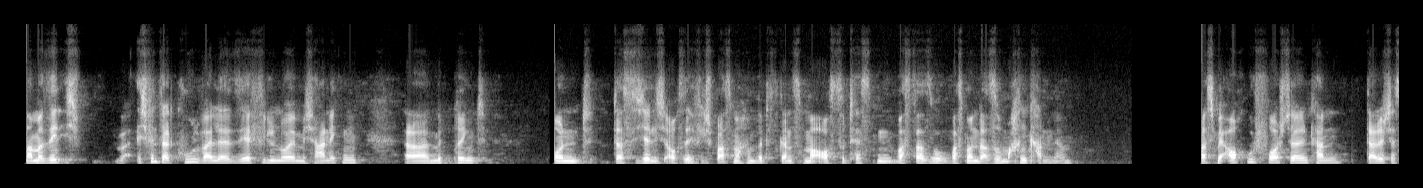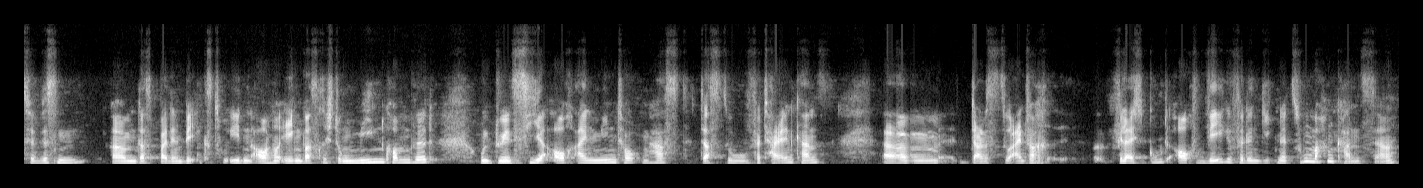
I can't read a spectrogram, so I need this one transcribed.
mal sehen, ich, ich finde es halt cool, weil er sehr viele neue Mechaniken äh, mitbringt und das sicherlich auch sehr viel Spaß machen wird, das Ganze mal auszutesten, was da so, was man da so machen kann. Ja. Was ich mir auch gut vorstellen kann, dadurch, dass wir wissen, ähm, dass bei den BX-Druiden auch noch irgendwas Richtung Minen kommen wird und du jetzt hier auch einen Minen-Token hast, das du verteilen kannst, ähm, dass du einfach vielleicht gut auch Wege für den Gegner zumachen kannst, ja.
